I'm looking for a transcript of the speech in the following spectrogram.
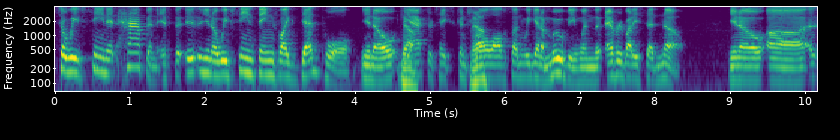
So we've seen it happen. If the you know we've seen things like Deadpool, you know, the actor takes control. Yeah. All of a sudden, we get a movie when the, everybody said no. You know, uh,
